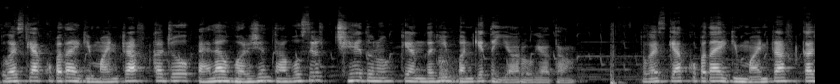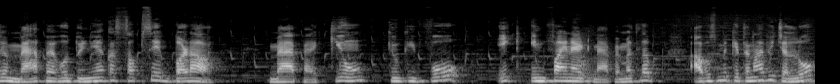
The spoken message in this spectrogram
तो गैस क्या आपको पता है कि माइनक्राफ्ट का जो पहला वर्जन था, वो सिर्फ़ छः दिनों के अंदर ही बन के तैयार हो गया था। तो गैस क्या आपको पता है कि माइनक्राफ्ट का जो मैप है, वो दुनिया का सबसे बड़ा मैप है? क्यों? क्योंकि वो एक इनफाइनाइट मैप है। मतलब आप उसमें कितना भी चल लो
